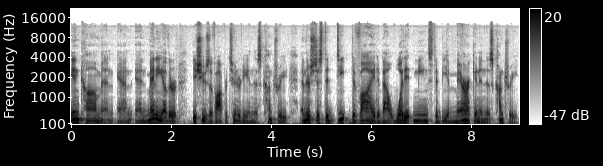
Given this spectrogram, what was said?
income and, and, and many other issues of opportunity in this country. And there's just a deep divide about what it means to be American in this country.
